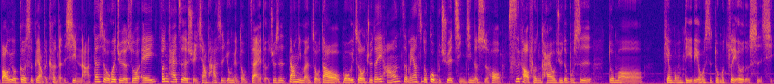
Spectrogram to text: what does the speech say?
保有各式各样的可能性啦。但是我会觉得说，哎，分开这个选项它是永远都在的。就是当你们走到某一种觉得哎，好像怎么样子都过不去的情境的时候，思考分开，我觉得不是多么。天崩地裂，或是多么罪恶的事情，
